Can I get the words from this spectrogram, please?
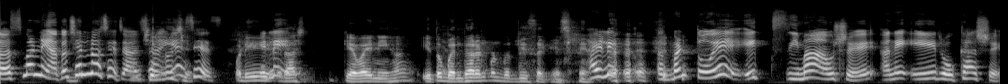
દસમાં નહીં આ તો છેલ્લો છે ચાન્સ યસ. યસ એટલે કહેવાય નહીં હા. એ તો બંધારણ પણ બદલી શકે છે. એટલે પણ તોય એક સીમા આવશે અને એ રોકાશે.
